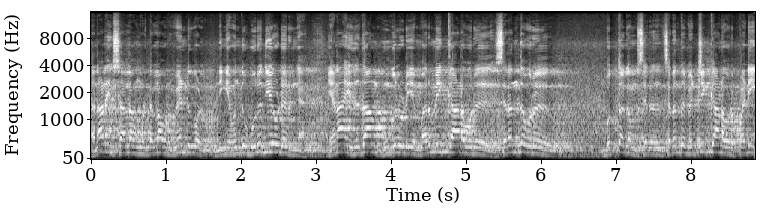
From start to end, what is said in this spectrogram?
அதனால் இன்ஷால்லா உங்கள்கிட்டலாம் ஒரு வேண்டுகோள். நீங்கள் வந்து உறுதியோடு இருங்க. ஏன்னா இதுதான் உங்களுடைய மறுமைக்கான ஒரு சிறந்த ஒரு புத்தகம் சிறந்த சிறந்த வெற்றிக்கான ஒரு படி.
